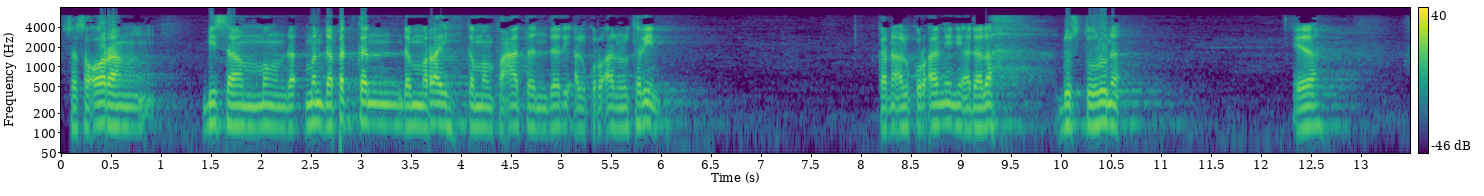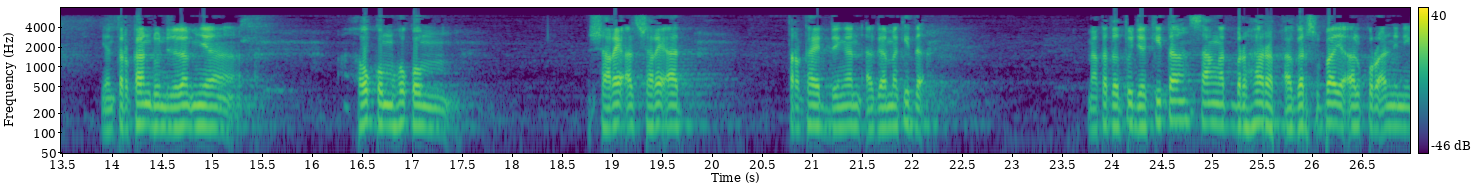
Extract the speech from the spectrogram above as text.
seseorang bisa mendapatkan dan meraih kemanfaatan dari Al-Qur'anul Karim. Karena Al-Qur'an ini adalah dusturuna ya yang terkandung di dalamnya hukum-hukum syariat-syariat terkait dengan agama kita. Maka tentunya kita sangat berharap agar supaya Al-Quran ini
